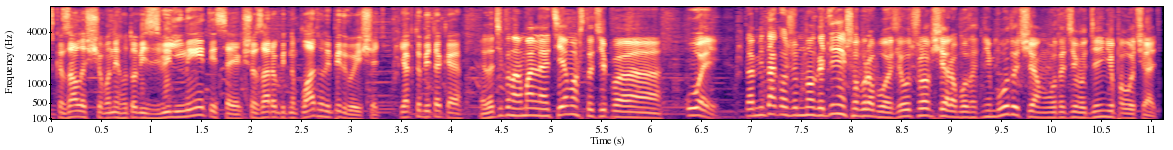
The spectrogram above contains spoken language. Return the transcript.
сказали, що вони готові звільнитися, якщо заробітну плату не підвищать. Як тобі таке? Это типа нормальная тема, что типа, ой, там не так уже много денег, чтобы работать, я лучше вообще работать не буду, чем вот эти вот деньги получать.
